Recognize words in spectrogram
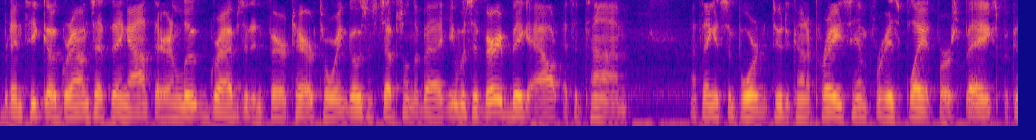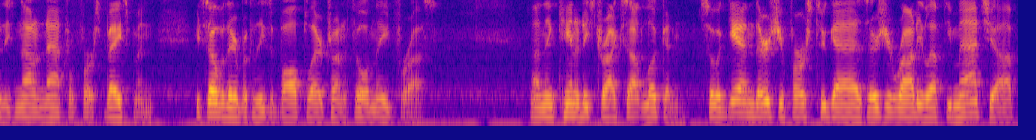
But Antico grounds that thing out there, and Luke grabs it in fair territory and goes and steps on the bag. It was a very big out at the time. I think it's important, too, to kind of praise him for his play at first base because he's not a natural first baseman. He's over there because he's a ball player trying to fill a need for us. And then Kennedy strikes out looking. So again, there's your first two guys. There's your righty lefty matchup.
